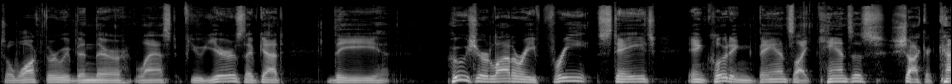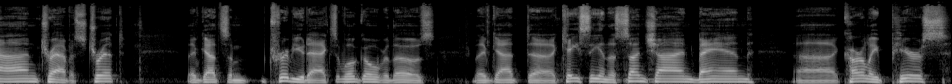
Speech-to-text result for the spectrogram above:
to walk through. We've been there last few years. They've got the Hoosier Lottery free stage, including bands like Kansas, Chaka Khan, Travis Tritt. They've got some tribute acts. We'll go over those. They've got uh, KC and the Sunshine Band, uh, Carly Pearce,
